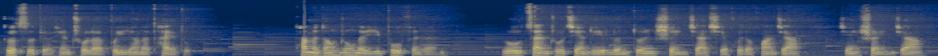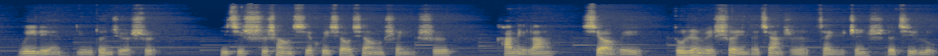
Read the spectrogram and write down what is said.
各自表现出了不一样的态度。他们当中的一部分人，如赞助建立伦敦摄影家协会的画家兼摄影家威廉·牛顿爵士，以及时尚协会肖像摄影师卡米拉·希尔维，都认为摄影的价值在于真实的记录。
